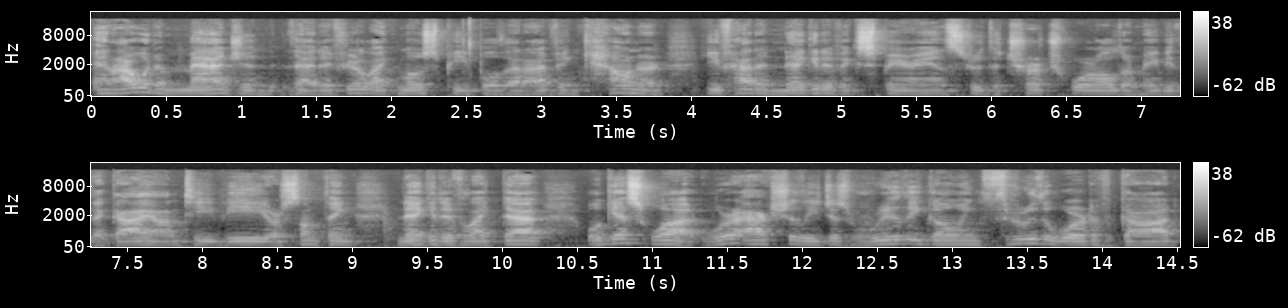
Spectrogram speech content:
And I would imagine that if you're like most people that I've encountered, you've had a negative experience through the church world or maybe the guy on TV or something negative like that. Well, guess what? We're actually just really going through the Word of God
